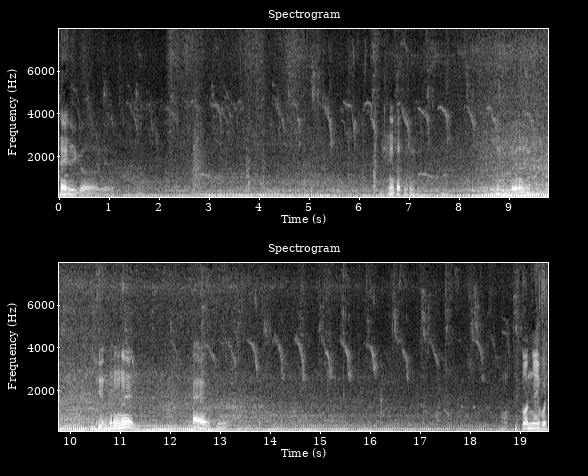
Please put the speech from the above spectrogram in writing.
ให้ดูกัน Chuyện đúng hết Hay ตอนใหญ่พด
